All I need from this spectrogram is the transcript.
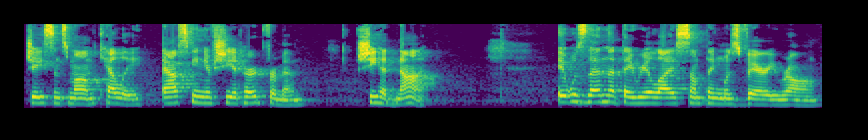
Jason's mom, Kelly, asking if she had heard from him. She had not. It was then that they realized something was very wrong.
